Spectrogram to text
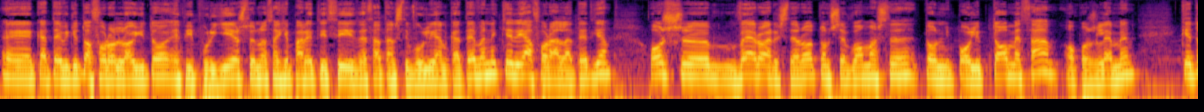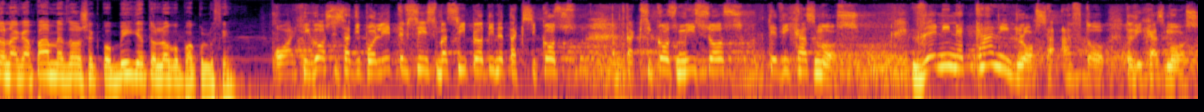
Ε, κατέβηκε το αφορολόγητο επί υπουργείας του ενώ θα είχε παρετηθεί δεν θα ήταν στη Βουλή αν κατέβαινε και διάφορα άλλα τέτοια. Ω ε, βέρο αριστερό τον σεβόμαστε, τον υπολοιπτόμεθα όπως λέμε και τον αγαπάμε εδώ σε εκπομπή για το λόγο που ακολουθεί. Ο αρχηγός της αντιπολίτευσης μας είπε ότι είναι ταξικός, ταξικός μίσος και διχασμός. Δεν είναι καν η γλώσσα αυτό το διχασμός.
